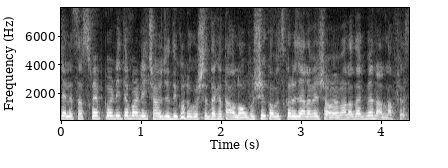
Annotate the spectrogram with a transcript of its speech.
চ্যানেল সাবস্ক্রাইব করে নিতে পারেন। এছাড়াও যদি কোনো কোশ্চেন থাকে, তাহলে অবশ্যই কমেন্টস করে জানাবেন। সবাই ভালো থাকবেন। আল্লাহ হাফেজ।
